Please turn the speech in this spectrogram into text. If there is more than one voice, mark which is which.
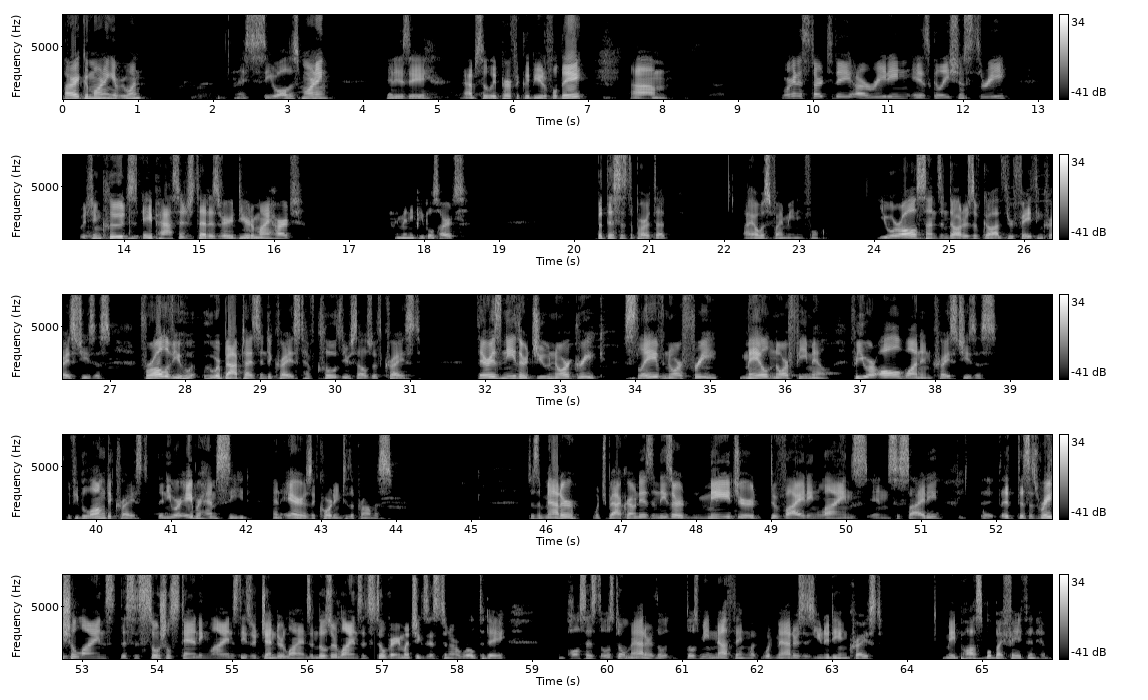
Speaker 1: All right, good morning, everyone. Nice to see you all this morning. It is a absolutely perfectly beautiful day. Um, we're going to start today. Our reading is Galatians 3, which includes a passage that is very dear to my heart and many people's hearts. But this is the part that I always find meaningful. You are all sons and daughters of God through faith in Christ Jesus. For all of you who, who were baptized into Christ have clothed yourselves with Christ. There is neither Jew nor Greek, slave nor free, male nor female, for you are all one in Christ Jesus. If you belong to Christ, then you are Abraham's seed and heirs according to the promise. Does it matter what your background is, and these are major dividing lines in society. This is racial lines, this is social standing lines, these are gender lines, and those are lines that still very much exist in our world today. And Paul says those don't matter. Those, those mean nothing. What, what matters is unity in Christ, made possible by faith in Him.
